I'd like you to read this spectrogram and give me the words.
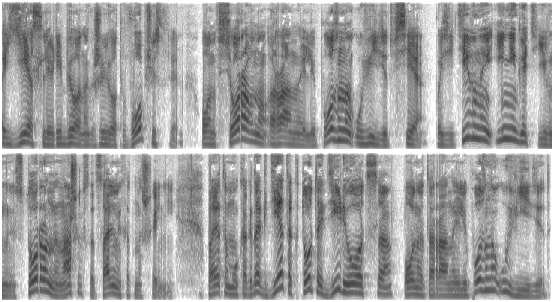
Если ребенок живет в обществе, он все равно рано или поздно увидит все позитивные и негативные стороны наших социальных отношений. Поэтому, когда где-то кто-то дерется, он это рано или поздно увидит.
